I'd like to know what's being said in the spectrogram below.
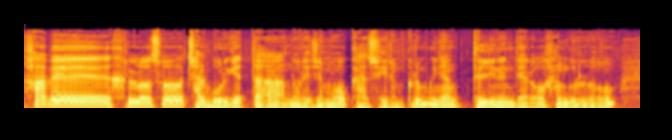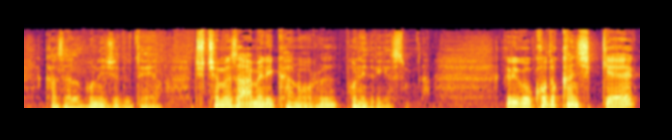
팝에 흘러서 잘 모르겠다. 노래 제목, 가수 이름. 그럼 그냥 들리는 대로 한글로 가사를 보내셔도 돼요. 추첨해서 아메리카노를 보내드리겠습니다. 그리고 고독한 식객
